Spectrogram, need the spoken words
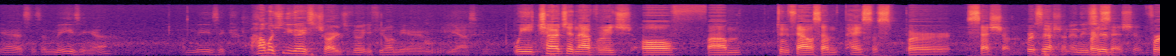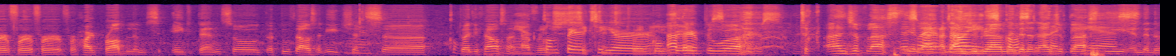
Yes, that's amazing, huh? Amazing. How much do you guys charge, if you, if you don't mind me, um, asking? We charge an average of um, 2,000 pesos per session. Per session. And you Per said session. for, for, for, for heart problems, 8 to 10, so uh, 2,000 each. Yeah. That's uh, 20,000. Yeah, average compared to 16 to your 20. other Compared to, uh, procedures. Angioplasty, That's and why a- I'm an angiogram, and then an angioplasty, yes, and then, uh,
